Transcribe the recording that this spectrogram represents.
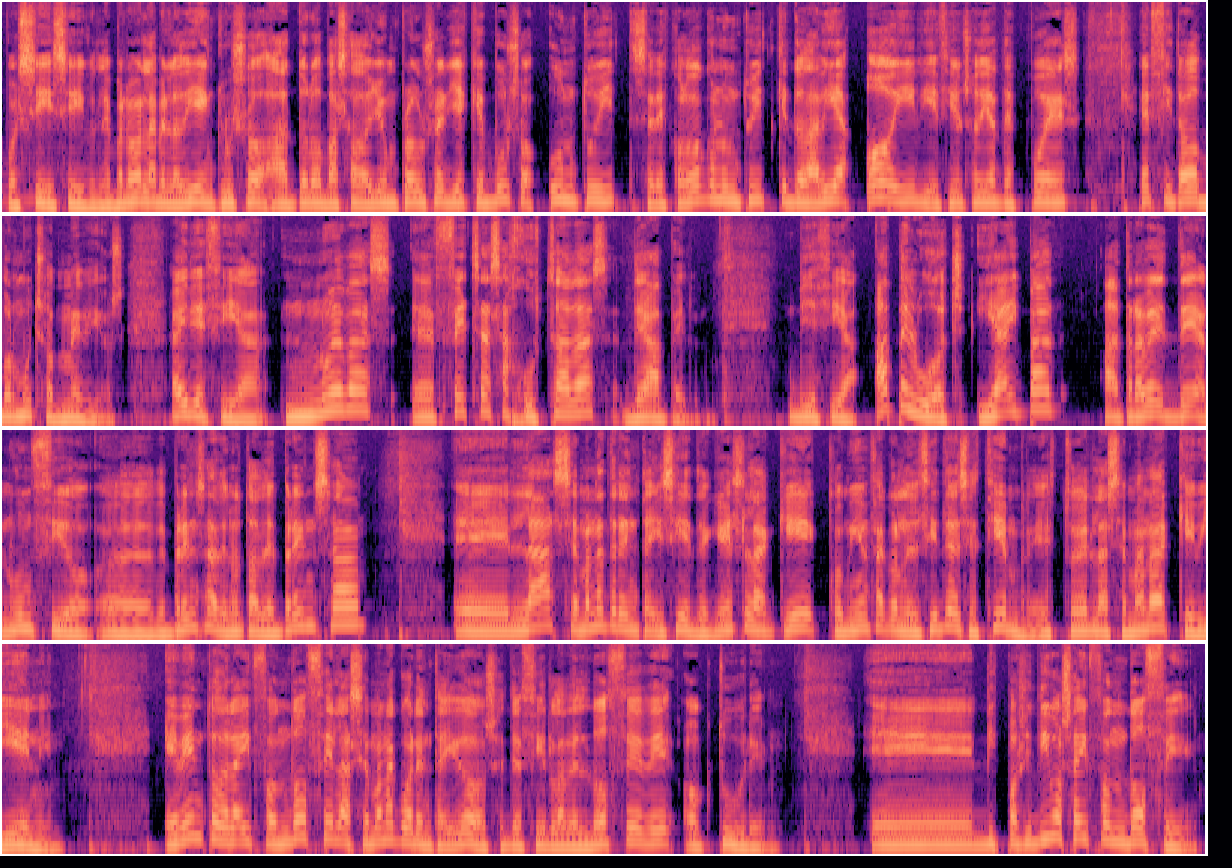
Pues sí, sí, le ponemos la melodía incluso a todo lo pasado John Prosser y es que puso un tuit, se descolgó con un tuit que todavía hoy, 18 días después, es citado por muchos medios. Ahí decía, nuevas eh, fechas ajustadas de Apple. Decía, Apple Watch y iPad a través de anuncio eh, de prensa, de nota de prensa, eh, la semana 37, que es la que comienza con el 7 de septiembre. Esto es la semana que viene. Evento del iPhone 12 la semana 42, es decir, la del 12 de octubre. Eh, dispositivos iPhone 12.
